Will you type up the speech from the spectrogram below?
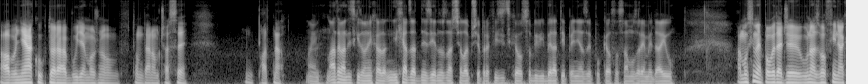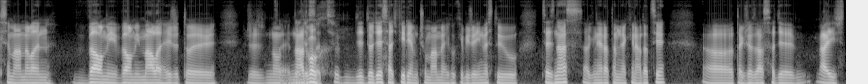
alebo nejakú, ktorá bude možno v tom danom čase platná. Aj, matematicky to nechádza, nechádza dnes jednoznačne lepšie pre fyzické osoby vyberať tie peniaze, pokiaľ sa samozrejme dajú. A musíme povedať, že u nás vo Finaxe máme len veľmi, veľmi malé, hej, že to je že no, na do dvoch, 10. do 10 firiem, čo máme, ako keby, že investujú cez nás, ak tam nejaké nadácie. Uh, takže v zásade aj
